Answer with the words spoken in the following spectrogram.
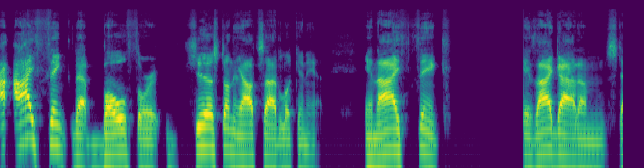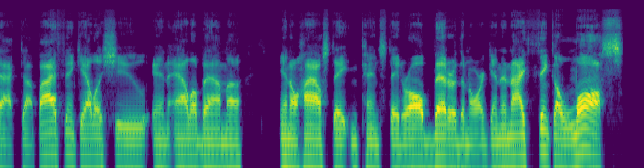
I, I, think that both are just on the outside looking in. And I think, as I got them stacked up, I think LSU and Alabama and Ohio State and Penn State are all better than Oregon. And I think a loss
